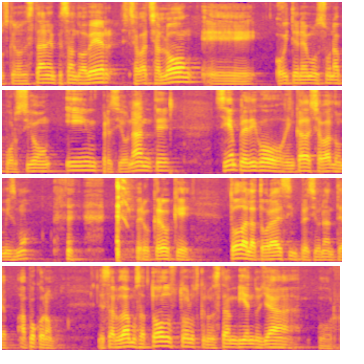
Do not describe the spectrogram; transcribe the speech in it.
los que nos están empezando a ver. Shabbat Shalom. Eh, Hoy tenemos una porción impresionante. Siempre digo en cada Shabbat lo mismo, pero creo que toda la Torah es impresionante. ¿A poco no? Les saludamos a todos, todos los que nos están viendo ya por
